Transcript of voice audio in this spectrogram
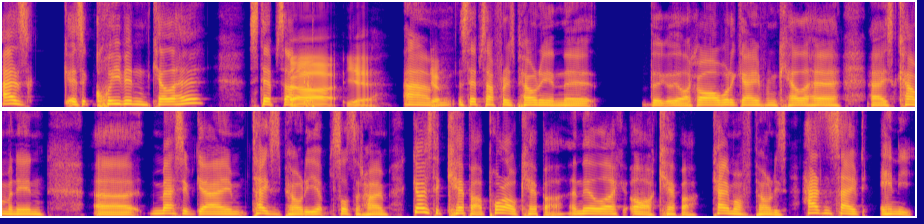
as as it Caoimhín Kelleher steps up Uh, yeah. Um, Yep. steps up for his penalty, and the, the they're like, "Oh, what a game from Kelleher! Uh, he's coming in, uh, massive game, takes his penalty, yep, slots at home, goes to Kepa, poor old Kepa, and they're like, "Oh, Kepa came off penalties, hasn't saved any."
